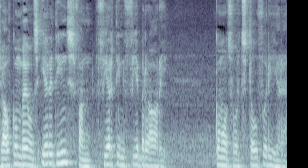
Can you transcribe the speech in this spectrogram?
Welkom by ons erediens van 14 Februarie. Kom ons word stil voor die Here.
